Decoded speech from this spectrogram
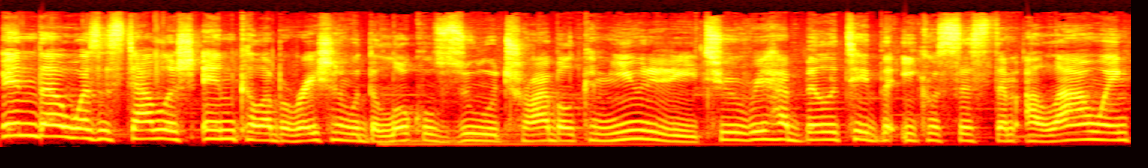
Phinda was established in collaboration with the local Zulu tribal community to rehabilitate the ecosystem, allowing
